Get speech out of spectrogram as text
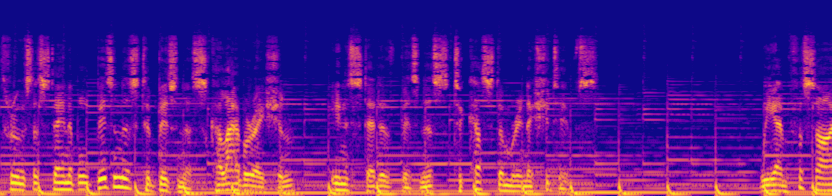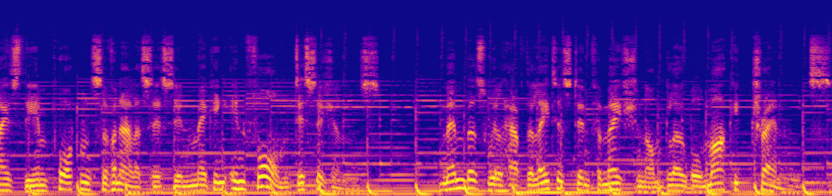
through sustainable business to business collaboration, instead of business to customer initiatives. We emphasize the importance of analysis in making informed decisions members will have the latest information on global market trends,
